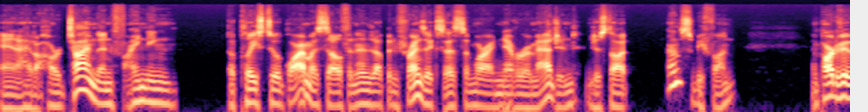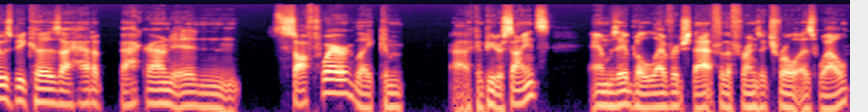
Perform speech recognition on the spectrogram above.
And I had a hard time then finding a place to apply myself and ended up in forensics as somewhere I never imagined and just thought, oh, this would be fun. And part of it was because I had a background in software, like com- uh, computer science, and was able to leverage that for the forensics role as well.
